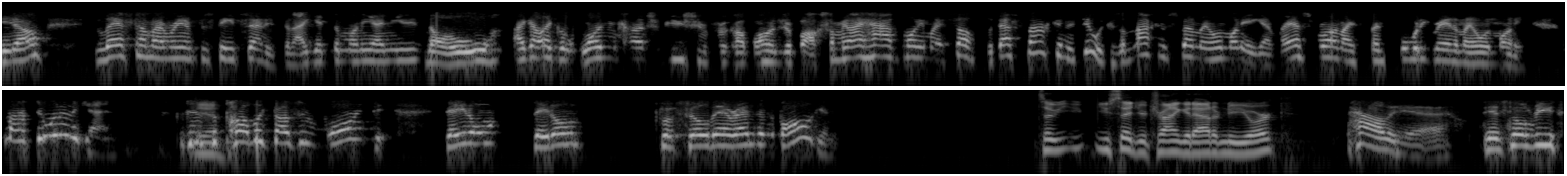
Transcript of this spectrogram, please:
You know, last time I ran for state senate, did I get the money I needed? No, I got like a one contribution for a couple hundred bucks. I mean, I have money myself, but that's not going to do it because I'm not going to spend my own money again. Last run, I spent forty grand of my own money. I'm not doing it again because yeah. the public doesn't want it. They don't. They don't fulfill their end of the bargain. So you, you said you're trying to get out of New York? Hell yeah. There's no reason.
